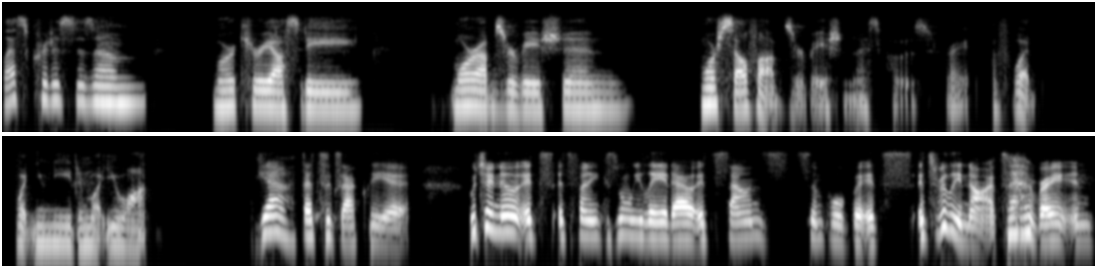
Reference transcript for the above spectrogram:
less criticism, more curiosity, more observation, more self-observation i suppose right of what what you need and what you want. Yeah that's exactly it. Which i know it's it's funny because when we lay it out it sounds simple but it's it's really not right? And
